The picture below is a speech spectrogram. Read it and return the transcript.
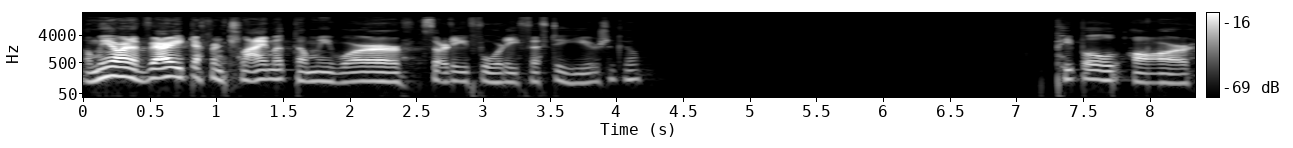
And we are in a very different climate than we were 30, 40, 50 years ago. People are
